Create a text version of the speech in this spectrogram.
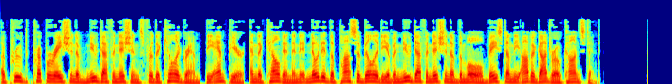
approved preparation of new definitions for the kilogram, the ampere, and the kelvin and it noted the possibility of a new definition of the mole based on the Avogadro constant.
